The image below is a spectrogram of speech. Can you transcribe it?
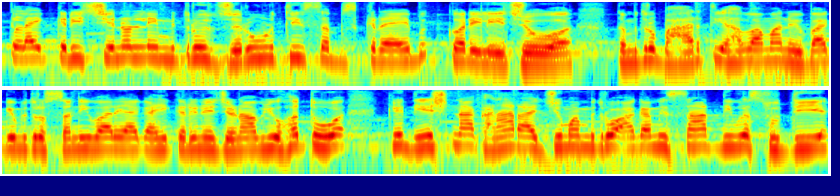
એક લાઇક કરી ચેનલને મિત્રો જરૂરથી સબસ્ક્રાઈબ કરી લેજો. તો મિત્રો, ભારતીય હવામાન વિભાગે મિત્રો શનિવારે આગાહી કરીને જણાવ્યું હતું કે દેશના ઘણા રાજ્યોમાં મિત્રો આગામી સાત દિવસ સુધી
